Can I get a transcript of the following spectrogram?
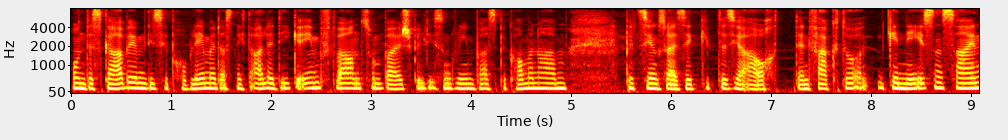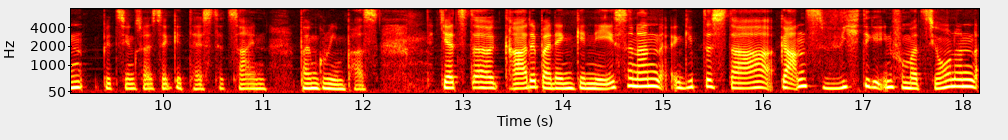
Und es gab eben diese Probleme, dass nicht alle, die geimpft waren, zum Beispiel diesen Green Pass bekommen haben. Beziehungsweise gibt es ja auch den Faktor genesen sein, beziehungsweise getestet sein beim Green Pass. Jetzt äh, gerade bei den Genesenen gibt es da ganz wichtige Informationen,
